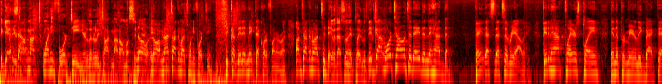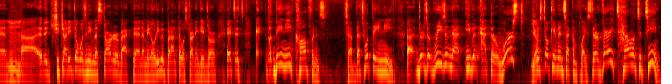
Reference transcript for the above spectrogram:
Again, you're talking not- about 2014. You're literally talking about almost a No, decade no, I'm not talking about 2014 because they didn't make that quarterfinal run. I'm talking about today. Yeah, but that's when they played with They've got more talent today than they had then. Okay, that's that's a reality. They didn't have players playing in the Premier League back then. Mm. Uh, Chicharito wasn't even a starter back then. I mean, Oribe Peralta was starting games. Or it's it's eh, they need confidence. Seb, that's what they need. Uh, there's a reason that even at their worst, Yeah. they still came in second place. They're a very talented team.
